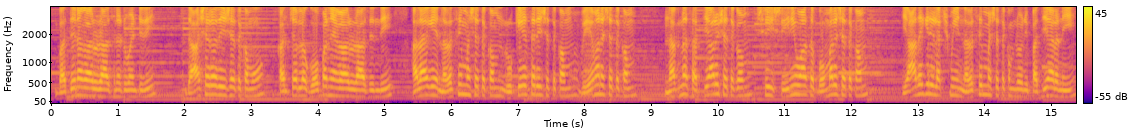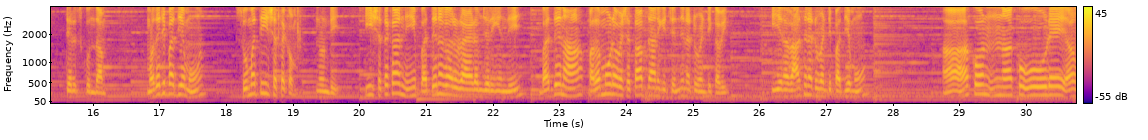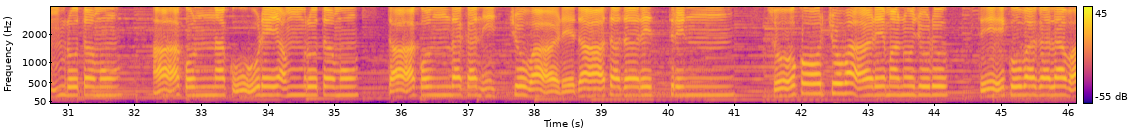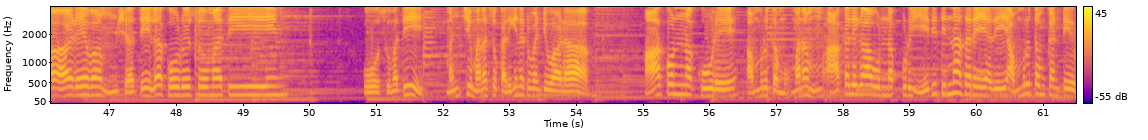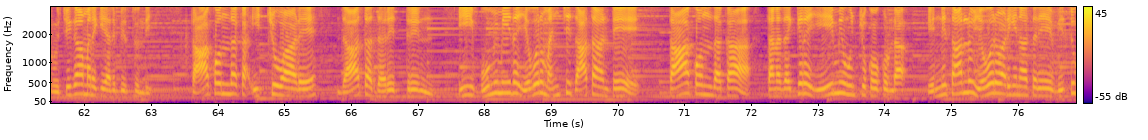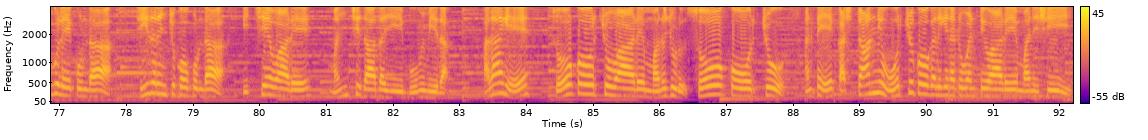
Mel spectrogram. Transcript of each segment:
బద్దెన గారు రాసినటువంటిది దాశరథి శతకము కంచర్ల గోపన్య గారు రాసింది అలాగే నరసింహ శతకం రుకేసరి శతకం వేమన శతకం నగ్న సత్యాలు శతకం శ్రీ శ్రీనివాస బొమ్మల శతకం యాదగిరి లక్ష్మి నరసింహ శతకంలోని పద్యాలని తెలుసుకుందాం. మొదటి పద్యము సుమతి శతకం నుండి. ఈ శతకాన్ని బద్దెన గారు రాయడం జరిగింది. బద్దెన పదమూడవ శతాబ్దానికి చెందినటువంటి కవి. ఈయన రాసినటువంటి పద్యము ఆ కొన్న కూడే అమృతము ఆ కొన్న కూడే అమృతము తా కొందక నిచ్చువాడే దాత దరిత్రిన్ సోకోర్చువాడే మనుజుడు తేకువగల వాడే వంశతిలకుడు సుమతి. ఓ సుమతి మంచి మనసు కలిగినటువంటి వాడా? ఆకొన్న కూడే అమృతము. మనం ఆకలిగా ఉన్నప్పుడు ఏది తిన్నా సరే అది అమృతం కంటే రుచిగా మనకి అనిపిస్తుంది. తాకొందక ఇచ్చువాడే దాత దరిత్రిన్ ఈ భూమి మీద ఎవరు మంచి దాత అంటే తాకొందక తన దగ్గర ఏమీ ఉంచుకోకుండా ఎన్నిసార్లు ఎవరు అడిగినా సరే విసుగు లేకుండా చీదరించుకోకుండా ఇచ్చేవాడే మంచి దాత ఈ భూమి మీద. అలాగే సోకోర్చువాడే మనుజుడు సోకోర్చు అంటే కష్టాన్ని ఓర్చుకోగలిగినటువంటి వాడే మనిషి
